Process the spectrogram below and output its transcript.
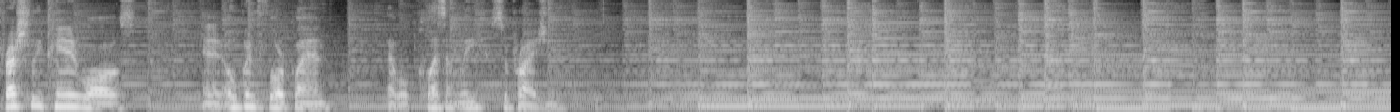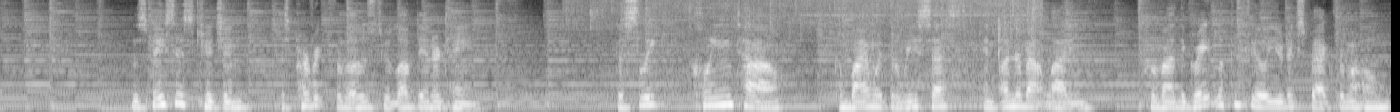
freshly painted walls, and an open floor plan that will pleasantly surprise you. The spacious kitchen is perfect for those who love to entertain. The sleek, clean tile, combined with the recessed and undermount lighting, provide the great look and feel you'd expect from a home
